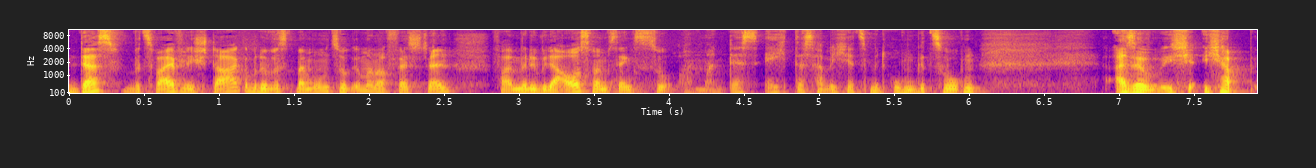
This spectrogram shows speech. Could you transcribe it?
das bezweifle ich stark, aber du wirst beim Umzug immer noch feststellen, vor allem wenn du wieder ausräumst, denkst du so, oh Mann, das echt, das habe ich jetzt mit umgezogen. Also ich, ich habe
